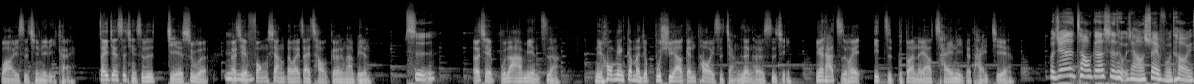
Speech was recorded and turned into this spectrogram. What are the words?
不好意思，请你离开。这一件事情是不是结束了？嗯、而且风向都会在超哥那边，是，而且不落面子啊！你后面根本就不需要跟 Toys 讲任何事情，因为他只会一直不断的要拆你的台阶。我觉得超哥试图想要说服 Toys，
